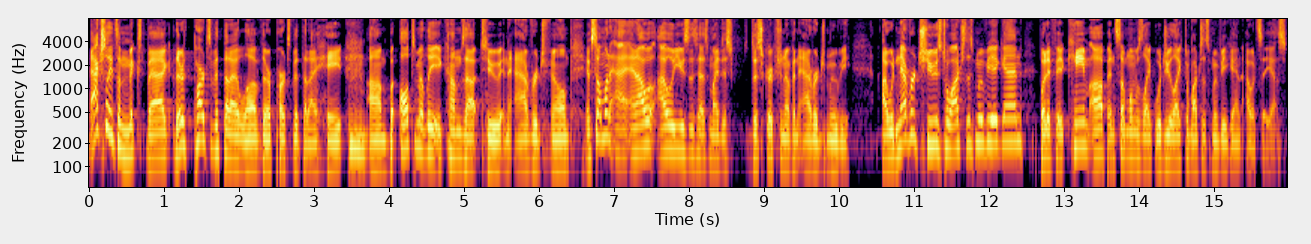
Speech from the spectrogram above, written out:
Actually, it's a mixed bag. There are parts of it that I love. There are parts of it that I hate. Hmm. Um, but ultimately, it comes out to an average film. If someone, and I will, I will use this as my des- description of an average movie. I would never choose to watch this movie again. But if it came up and someone was like, "Would you like to watch this movie again?" I would say yes.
